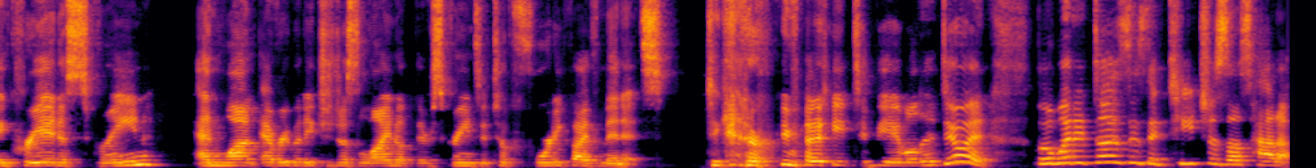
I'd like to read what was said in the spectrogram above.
and create a screen and want everybody to just line up their screens. It took 45 minutes to get everybody to be able to do it. But what it does is it teaches us how to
